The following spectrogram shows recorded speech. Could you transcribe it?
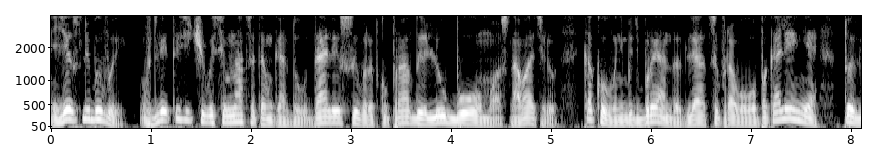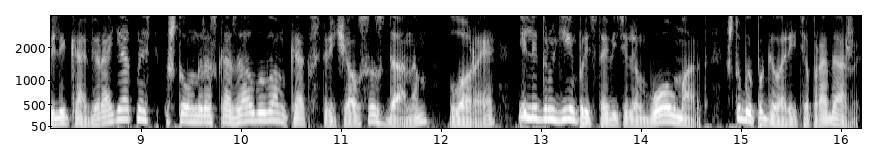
Если бы вы в 2018 году дали сыворотку правды любому основателю какого-нибудь бренда для цифрового поколения, то велика вероятность, что он рассказал бы вам, как встречался с Даном, Лоре или другим представителем Walmart, чтобы поговорить о продаже.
